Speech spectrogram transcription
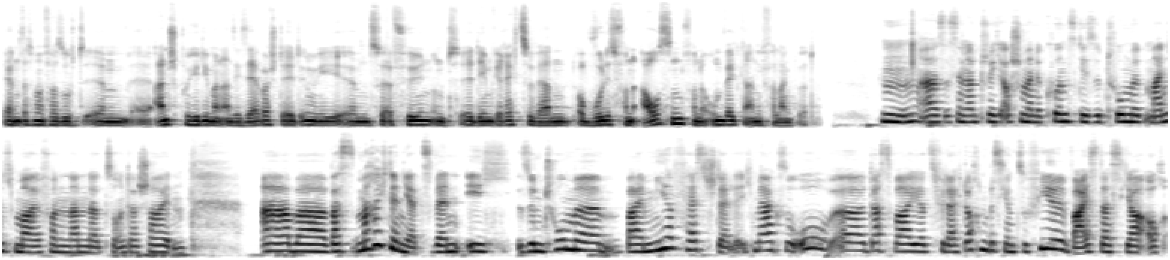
ähm, dass man versucht, ähm, äh, Ansprüche, die man an sich selber stellt, irgendwie ähm, zu erfüllen und äh, dem gerecht zu werden, obwohl es von außen, von der Umwelt gar nicht verlangt wird. Hm, aber es ist ja natürlich auch schon mal eine Kunst, die Symptome manchmal voneinander zu unterscheiden. Aber was mache ich denn jetzt, wenn ich Symptome bei mir feststelle? Ich merke so, oh, äh, das war jetzt vielleicht doch ein bisschen zu viel, weiß das ja auch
